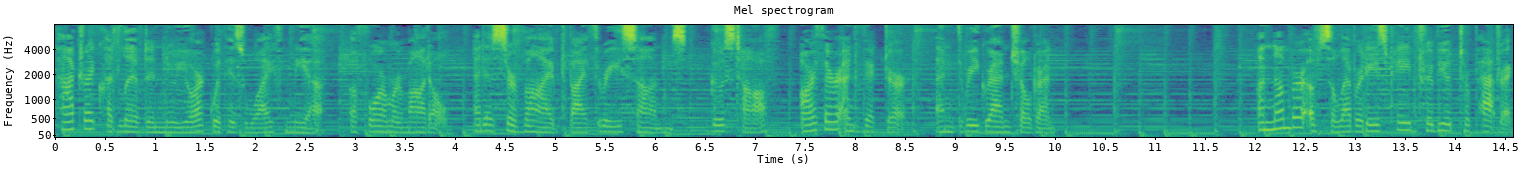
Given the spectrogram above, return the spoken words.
Patrick had lived in New York with his wife Mia, a former model, and is survived by three sons, Gustav, Arthur and Victor, and three grandchildren. A number of celebrities paid tribute to Patrick,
